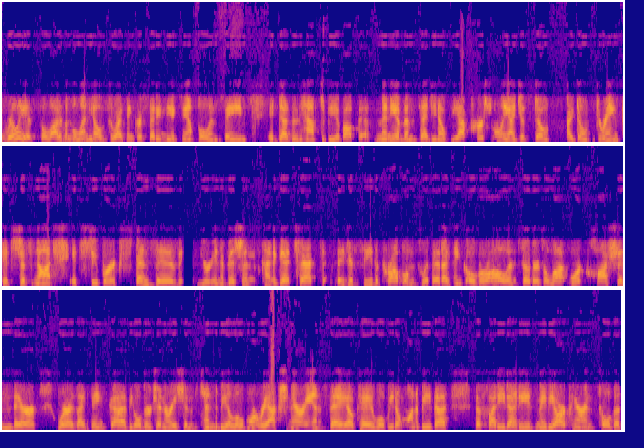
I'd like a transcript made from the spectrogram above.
really it's a lot of the millennials who I think are setting the example and saying it doesn't have to be about this. Many of them said, you know, yeah, personally I just don't I don't drink. It's just not, it's super expensive. Your inhibitions kind of get checked. They just see the problems with it, I think, overall. And so there's a lot more caution there. Whereas I think uh, the older generations tend to be a little more reactionary and say, okay, well, we don't want to be the, the fuddy-duddies. Maybe our parents told us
